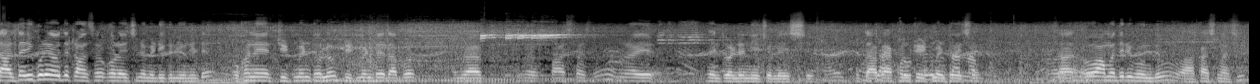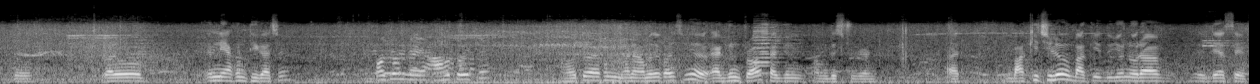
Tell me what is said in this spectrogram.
তাড়াতাড়ি করে ওদের ট্রান্সফার করা হয়েছিল মেডিকেল ইউনিটে ওখানে ট্রিটমেন্ট হলো ট্রিটমেন্ট হয়ে তারপর আমরা ফার্স্ট ফার্স্ট আমরা হেলথ ওয়ার্ল্ডে নিয়ে চলে এসেছি। তারপর এখন ট্রিটমেন্ট হয়েছে। ও আমাদেরই বন্ধু আকাশ মাঝি। তো এবার ও এমনি এখন ঠিক আছে। কজন আহত হয়েছে? হয়তো এখন মানে আমাদের কলেজে একজন প্রফ একজন আমাদের স্টুডেন্ট আর বাকি ছিল বাকি দুজন ওরা সেফ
